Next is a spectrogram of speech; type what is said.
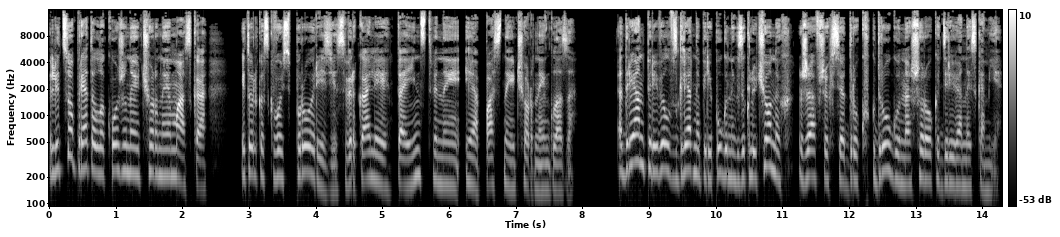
Лицо прятала кожаная черная маска, и только сквозь прорези сверкали таинственные и опасные черные глаза. Адриан перевел взгляд на перепуганных заключенных, жавшихся друг к другу на широкой деревянной скамье.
